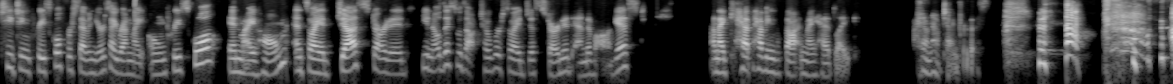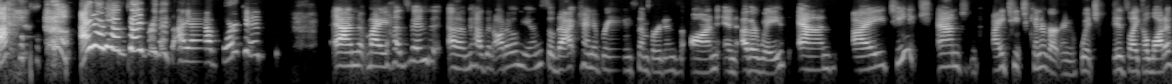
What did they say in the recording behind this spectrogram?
teaching preschool for seven years. I ran my own preschool in my home. And so I had just started, you know, this was October. So I just started end of August. And I kept having the thought in my head, like, I don't have time for this. I, I don't have time for this. I have four kids and my husband um, has an autoimmune so that kind of brings some burdens on in other ways. And i teach and i teach kindergarten which is like a lot of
